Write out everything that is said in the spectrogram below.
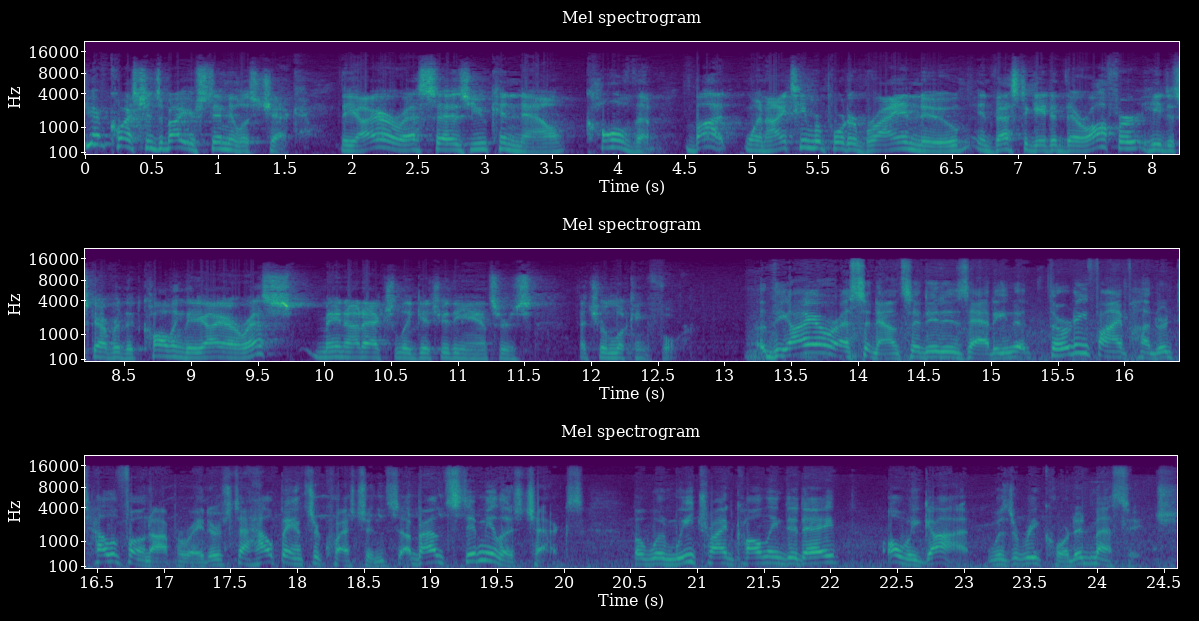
Do you have questions about your stimulus check? The IRS says you can now call them. But when I-Team reporter Brian New investigated their offer, he discovered that calling the IRS may not actually get you the answers that you're looking for. The IRS announced that it is adding 3,500 telephone operators to help answer questions about stimulus checks. But when we tried calling today, all we got was a recorded message.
